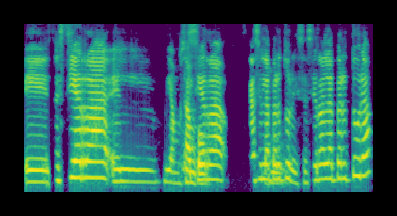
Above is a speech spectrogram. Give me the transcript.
Eh, se cierra el, digamos, se cierra, se hace la apertura y se cierra la apertura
